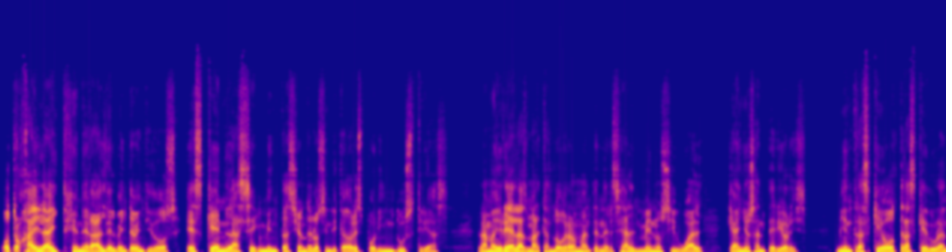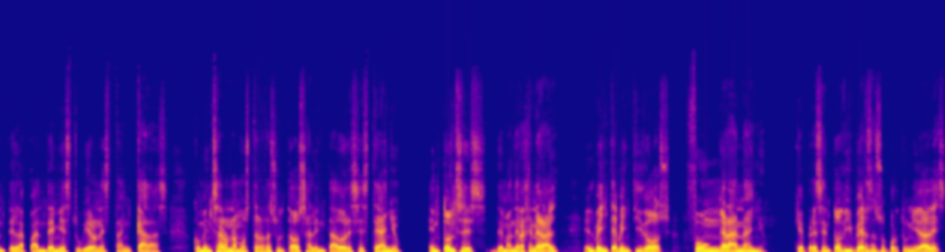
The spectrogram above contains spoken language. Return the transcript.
Otro highlight general del 2022 es que en la segmentación de los indicadores por industrias, la mayoría de las marcas lograron mantenerse al menos igual que años anteriores, mientras que otras que durante la pandemia estuvieron estancadas comenzaron a mostrar resultados alentadores este año. Entonces, de manera general, el 2022 fue un gran año que presentó diversas oportunidades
